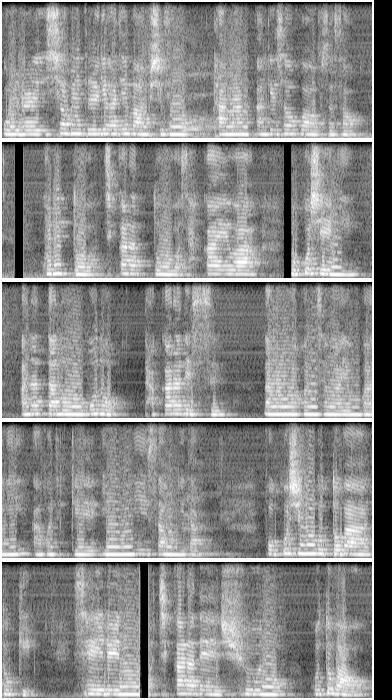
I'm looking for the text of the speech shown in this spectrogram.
우리를 시험에 들게 하지 마옵시고 다만 악에서 구하옵소서 군이 또力と栄はどこしえにあなたのもの宝です 나라와 권세와 영광이 아버지께 영원히 있사옵니다 アーメン 복구시の言葉時精霊の力で主の言葉を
